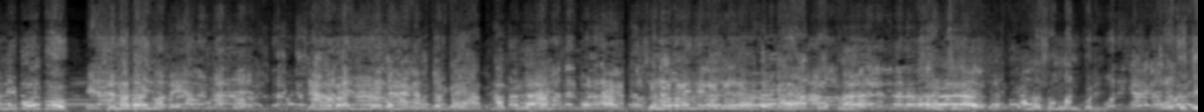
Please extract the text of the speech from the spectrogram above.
আমি বলব সেনাবাহিনী সেনাবাহিনীরা গায়ে হাত না তুলে আমরা সম্মান করি। তারা যদি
